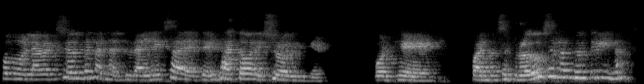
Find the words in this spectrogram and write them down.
como la versión de la naturaleza del gato de Schrödinger, porque cuando se producen los neutrinos,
